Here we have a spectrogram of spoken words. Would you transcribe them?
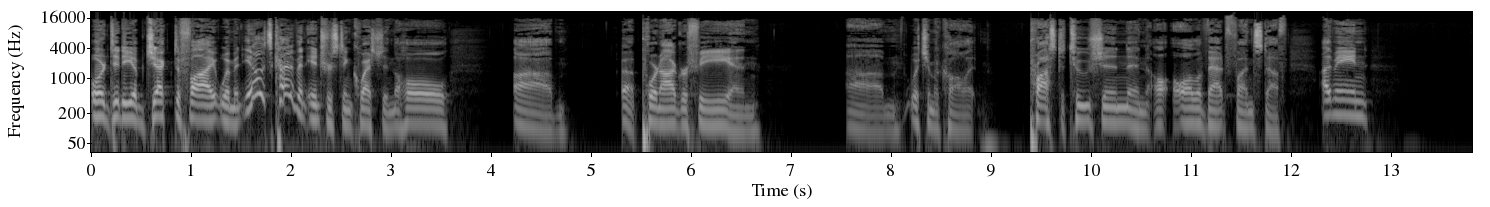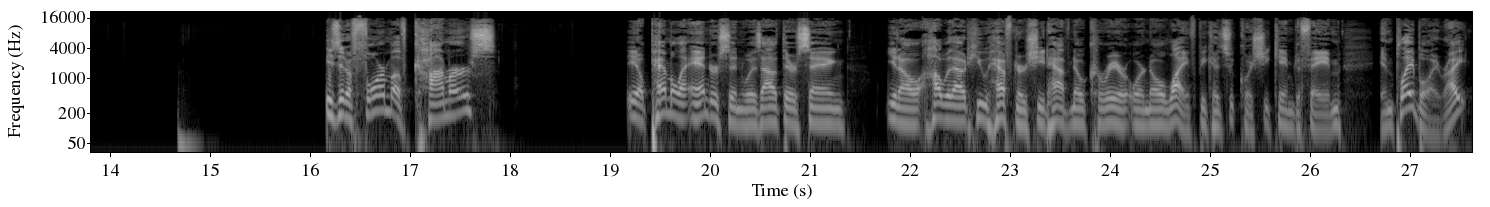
Or did he objectify women? You know, it's kind of an interesting question. The whole um, uh, pornography and um, what you call it, prostitution, and all, all of that fun stuff. I mean Is it a form of commerce? You know, Pamela Anderson was out there saying, you know, how without Hugh Hefner, she'd have no career or no life because, of course, she came to fame in Playboy, right?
